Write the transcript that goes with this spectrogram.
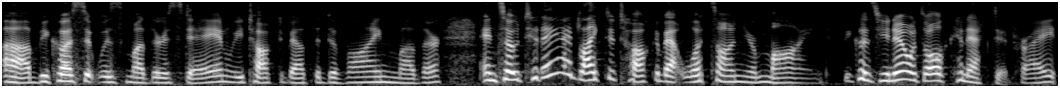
Uh, because it was Mother's Day, and we talked about the Divine Mother. And so today I'd like to talk about what's on your mind, because you know it's all connected, right?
